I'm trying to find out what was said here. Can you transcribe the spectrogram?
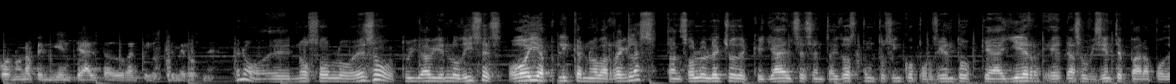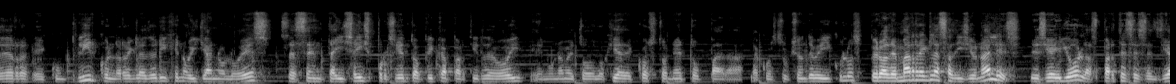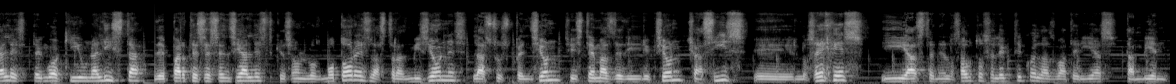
con una pendiente alta durante los primeros meses. Bueno, eh, no solo eso, tú ya bien lo dices, hoy aplican nuevas reglas, tan solo el hecho de que ya el 62.5% que ayer era suficiente para poder eh, cumplir con la regla de origen, hoy ya no lo es. 66% aplica a partir de hoy en una metodología de costo neto para la construcción de vehículos, pero además reglas adicionales. Decía yo, las partes esenciales. Tengo aquí una lista de partes esenciales que son los motores, las transmisiones, la suspensión, sistemas de dirección, chasis, eh, los ejes y hasta en los autos eléctricos las baterías también.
